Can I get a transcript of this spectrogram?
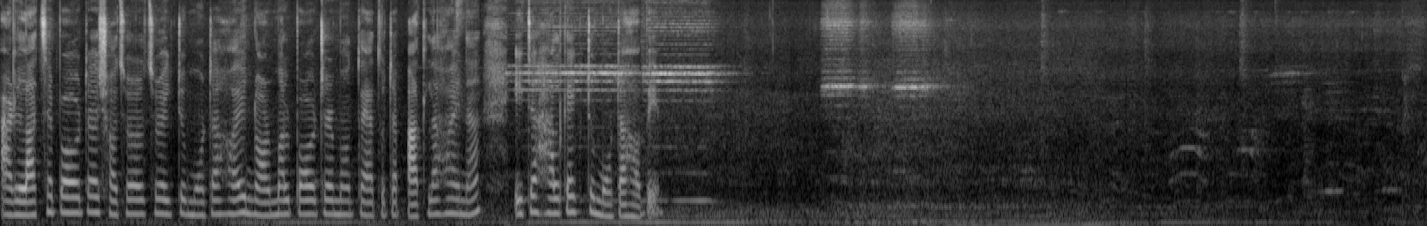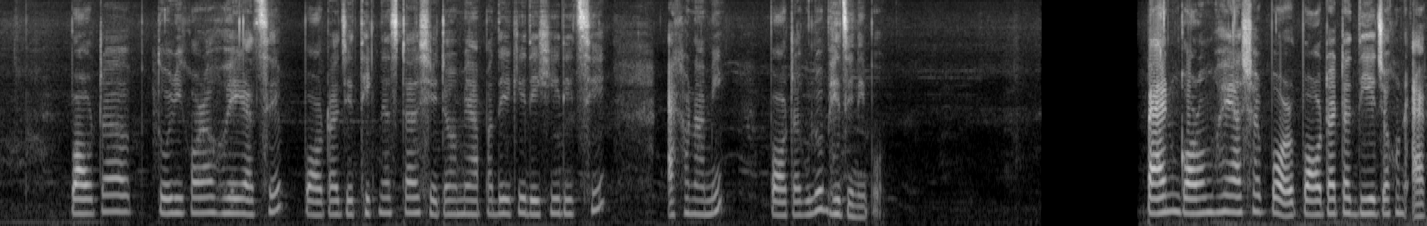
আর লাচা পরোটা সচরাচর একটু মোটা হয়, নর্মাল পরোটার মতো এতটা পাতলা হয় না, এটা হালকা একটু মোটা হবে। পরোটা তৈরি করা হয়ে গেছে। পরোটার যে থিকনেসটা সেটাও আমি আপনাদেরকে দেখিয়ে দিচ্ছি। এখন আমি পরোটাগুলো ভেজে নেব। প্যান গরম হয়ে আসার পর পরোটাটা দিয়ে যখন এক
